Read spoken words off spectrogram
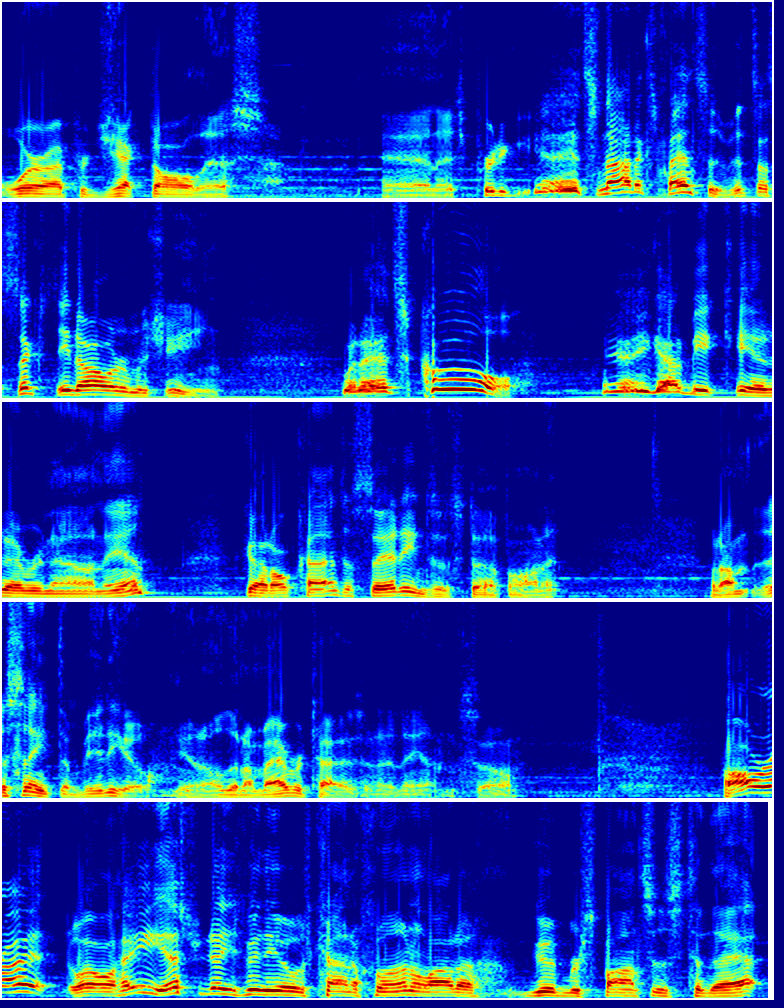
where I project all this. And it's pretty, it's not expensive. It's a $60 machine. But it's cool. Yeah, you got to be a kid every now and then. It's got all kinds of settings and stuff on it. But I'm, this ain't the video, you know, that I'm advertising it in. So, all right. Well, hey, yesterday's video was kind of fun. A lot of good responses to that.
